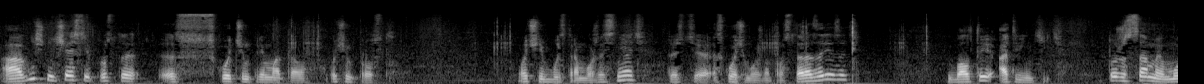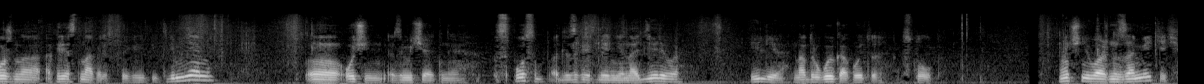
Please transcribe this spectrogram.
А в нижней части просто скотчем примотал. Очень просто. Очень быстро можно снять. То есть э, скотч можно просто разрезать, болты отвинтить. То же самое можно крест-накрест прикрепить ремнями. Э, очень замечательный способ для закрепления на дерево или на другой какой-то столб. Очень важно заметить,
